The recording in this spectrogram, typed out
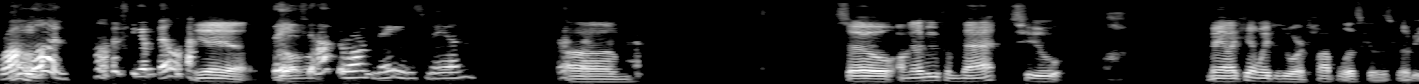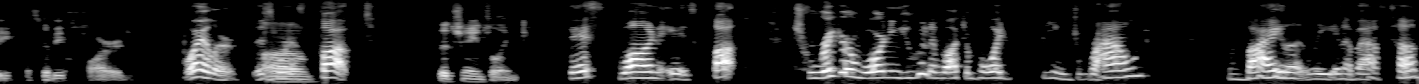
wrong No. one. Haunting of Hill House. yeah, yeah. They have the wrong names, man. Um, so I'm gonna move from that to man, I can't wait to do our top list because it's gonna be it's gonna be hard. Spoiler: This one is Um, fucked. The changeling. This one is fucked. Trigger warning: You're gonna watch a boy being drowned violently in a bathtub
